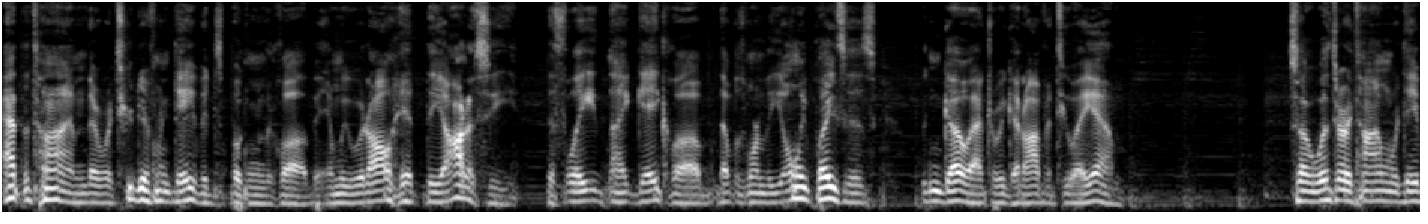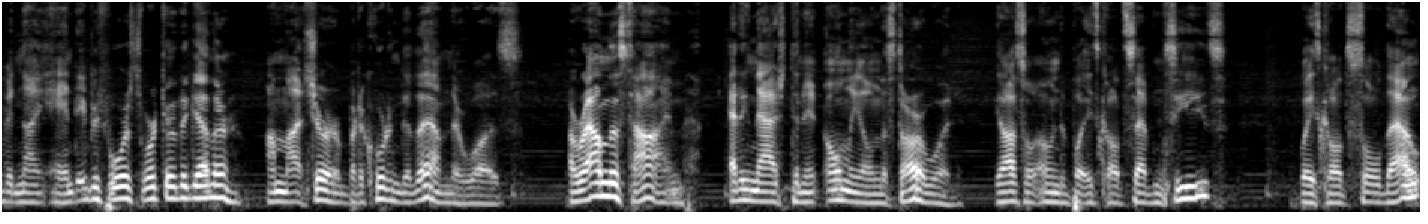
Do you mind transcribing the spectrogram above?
At the time, there were two different Davids booking the club, and we would all hit the Odyssey, this late night gay club that was one of the only places we can go after we got off at 2 a.m. So, was there a time where David Knight and David Forest worked there together? I'm not sure, but according to them, there was. Around this time, Eddie Nash didn't only own the Starwood, he also owned a place called Seven Seas, a place called Sold Out,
